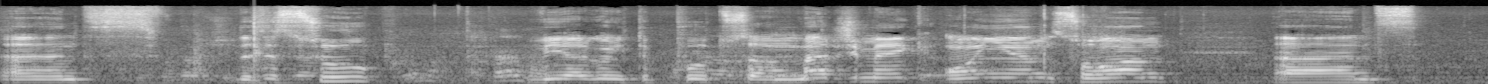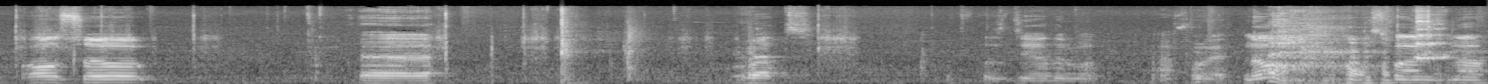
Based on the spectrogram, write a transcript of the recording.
and this is soup. We are going to put some mercimek, onion, so on and also uh, what? What was the other one? I forgot. No, this one is now.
